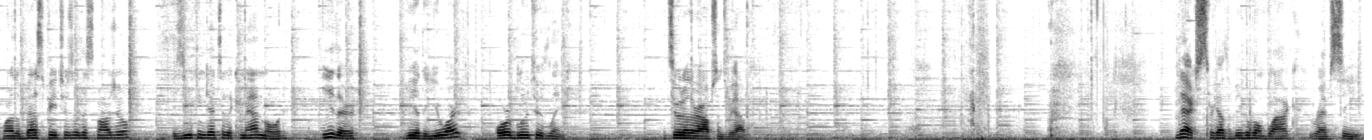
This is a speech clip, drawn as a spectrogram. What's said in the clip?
One of the best features of this module is you can get to the command mode either via the UART or Bluetooth link. Let's see what other options we have. Next, we got the BeagleBone Black Rev C.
